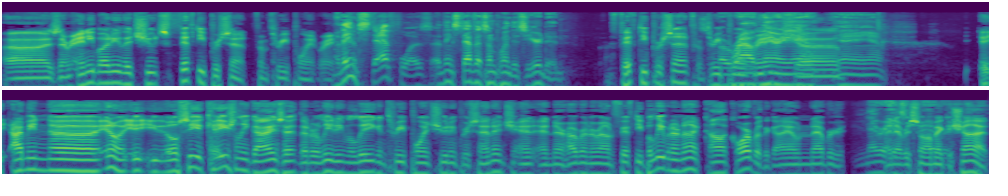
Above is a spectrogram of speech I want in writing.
Uh, is there anybody that shoots fifty percent from three point range? I think Steph was. I think Steph at some point this year did Fifty percent from three point range. there. Yeah, uh, yeah, yeah, yeah. I mean, uh, you know, you- you'll see occasionally guys that, that are leading the league in three point shooting percentage, and, and they're hovering around fifty. Believe it or not, Colin Korver, the guy who never Never. I never saw him make a shot.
